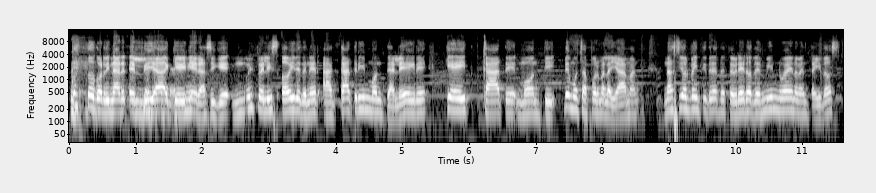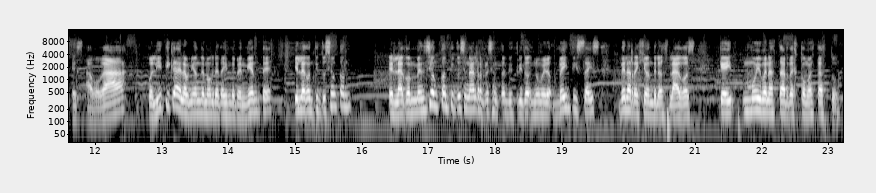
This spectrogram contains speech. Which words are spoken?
costó coordinar el día que viniera, así que muy feliz hoy de tener a Catherine Montealegre, Kate, Kate, Monty, de muchas formas la llaman. Nació el 23 de febrero de 1992, es abogada, política de la Unión Demócrata Independiente y en la Constitución con- en la Convención Constitucional representa el distrito número 26 de la región de los lagos. Kate, muy buenas tardes, ¿cómo estás tú?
